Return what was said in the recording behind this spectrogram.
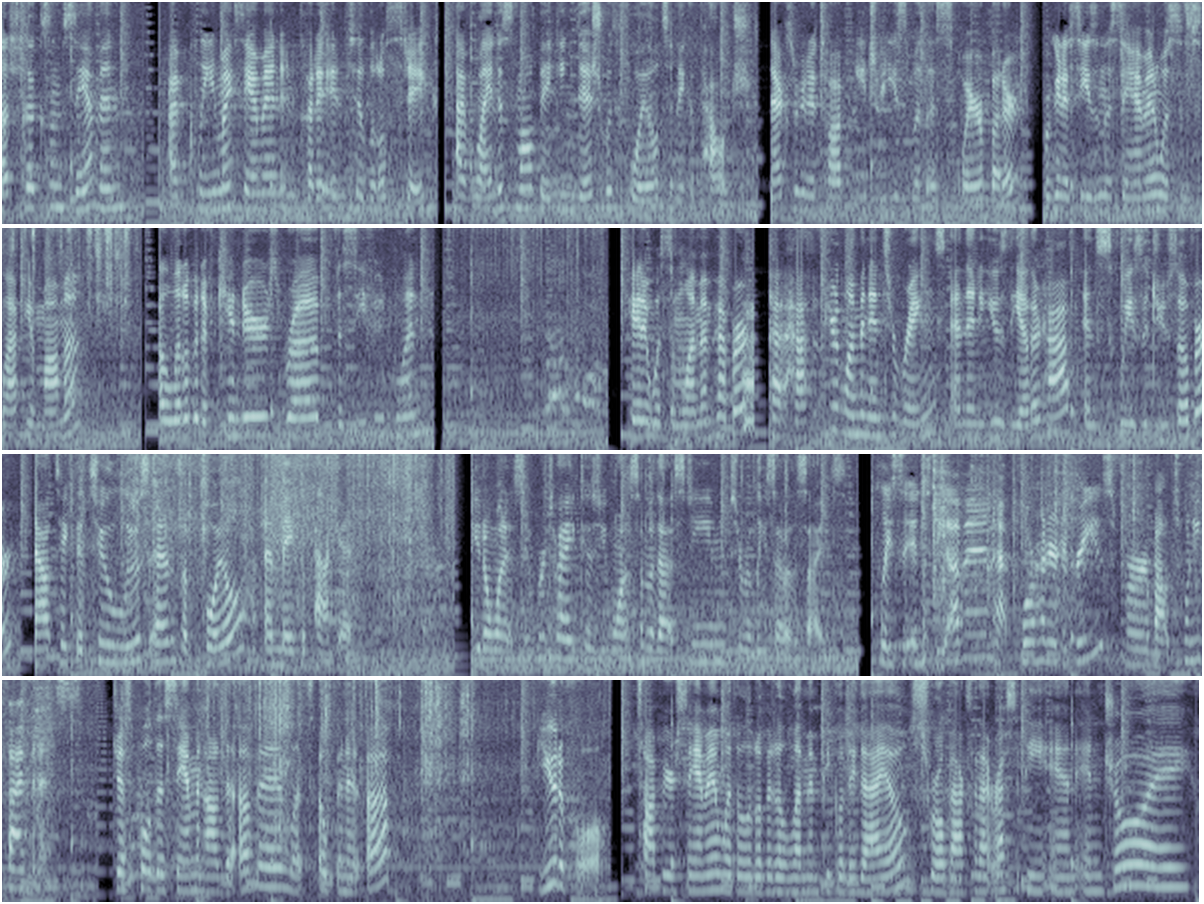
Let's cook some salmon. I've cleaned my salmon and cut it into little steaks. I've lined a small baking dish with foil to make a pouch. Next, we're gonna top each piece with a square butter. We're gonna season the salmon with some Slap Ya Mama, a little bit of Kinder's Rub, the seafood blend. Hit it with some lemon pepper. Cut half of your lemon into rings and then use the other half and squeeze the juice over. Now take the two loose ends of foil and make a packet. You don't want it super tight because you want some of that steam to release out of the sides. Place it into the oven at 400 degrees for about 25 minutes. Just pulled the salmon out of the oven. Let's open it up. Beautiful. Top your salmon with a little bit of lemon pico de gallo. Scroll back for that recipe and enjoy.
